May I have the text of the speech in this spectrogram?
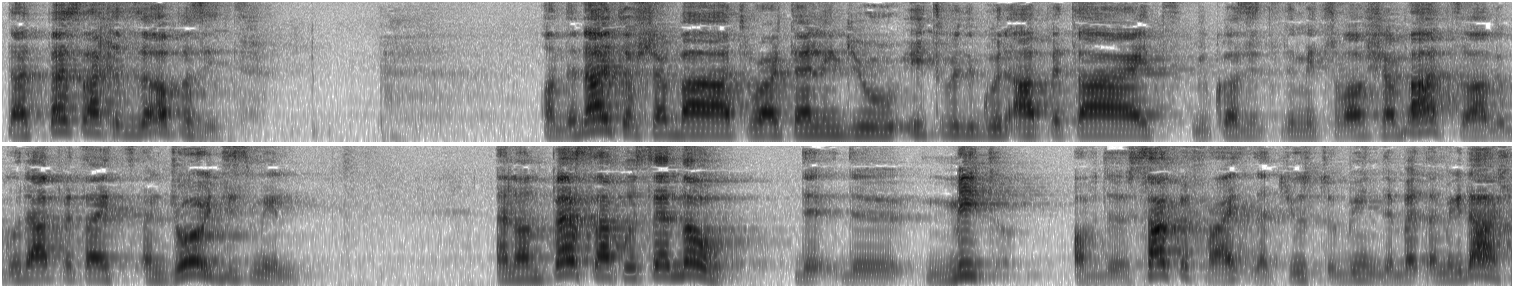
that Pesach is the opposite. On the night of Shabbat, we are telling you, eat with good appetite, because it's the mitzvah of Shabbat, so have a good appetite, enjoy this meal. And on Pesach, we said, no, the, the meat of the sacrifice that used to be in the Bet HaMikdash,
